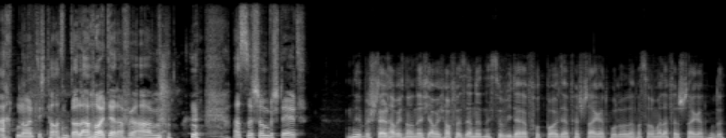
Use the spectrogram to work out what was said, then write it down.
98.000 Dollar wollte er dafür haben. hast du schon bestellt? Nee, bestellt habe ich noch nicht, aber ich hoffe, es endet nicht so wie der Football, der versteigert wurde oder was auch immer da versteigert wurde.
